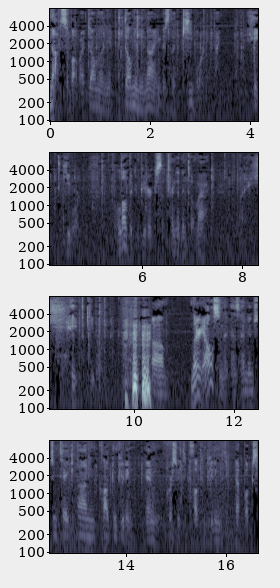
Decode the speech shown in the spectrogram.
nuts about my Dell Mini, Dell Mini 9 is the keyboard. I hate the keyboard. I love the computer because I turned it into a Mac. I hate the keyboard. um, Larry Ellison has had an interesting take on cloud computing. And of course, we think cloud computing, we think netbooks.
